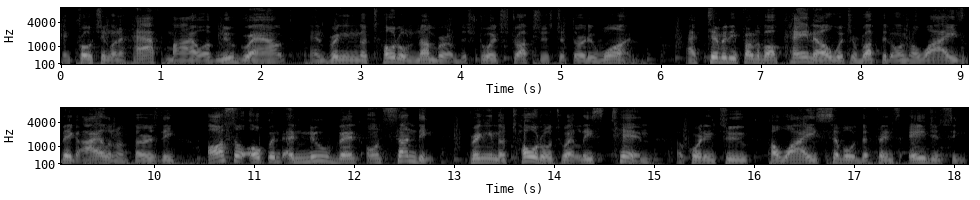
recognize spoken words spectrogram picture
encroaching on a half mile of new ground and bringing the total number of destroyed structures to 31. Activity from the volcano, which erupted on Hawaii's Big Island on Thursday, also opened a new vent on Sunday, bringing the total to at least 10, according to Hawaii's Civil Defense Agency.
